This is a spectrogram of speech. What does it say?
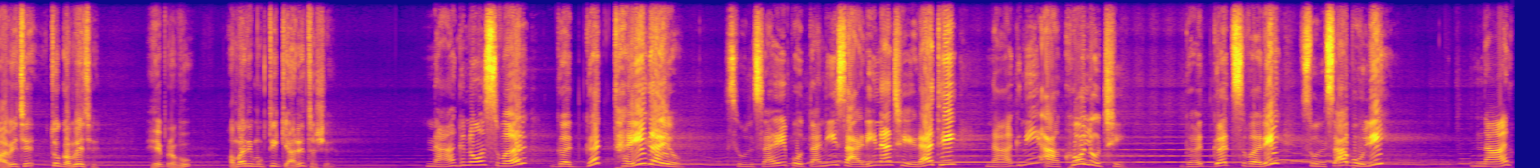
આવે છે તો ગમે છે. હે પ્રભુ, અમારી મુક્તિ ક્યારે થશે? નાગનો સ્વર ગદગદ થઈ ગયો. સુલસાએ પોતાની સાડીના છેડાથી નાગની આંખો લૂછી. ગદગદ સ્વરે સુલસા બોલી, નાથ,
